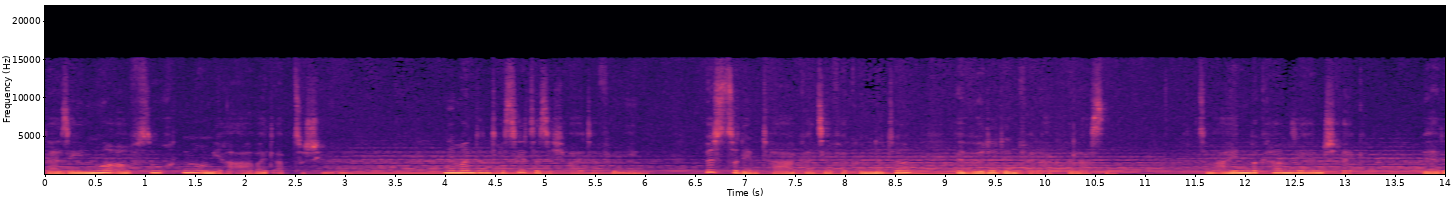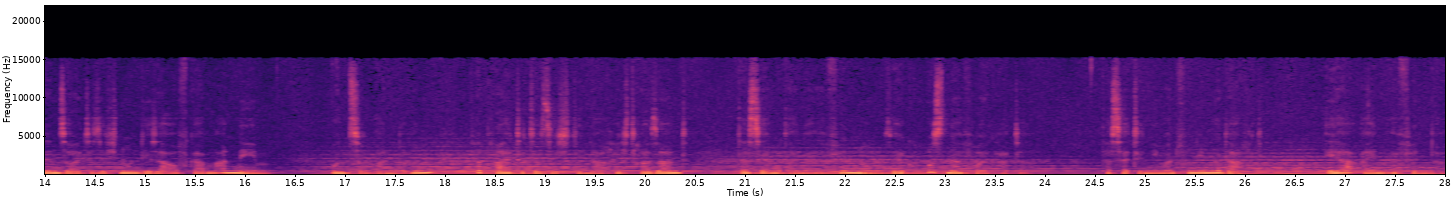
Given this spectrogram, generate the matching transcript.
da sie ihn nur aufsuchten, um ihre Arbeit abzuschieben. Niemand interessierte sich weiter für ihn, bis zu dem Tag, als er verkündete, er würde den Verlag verlassen. Zum einen bekam sie einen Schreck, wer denn sollte sich nun dieser Aufgaben annehmen, und zum anderen verbreitete sich die Nachricht rasant, dass er mit einer Erfindung sehr großen Erfolg hatte. Das hätte niemand von ihm gedacht. Er ein Erfinder.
